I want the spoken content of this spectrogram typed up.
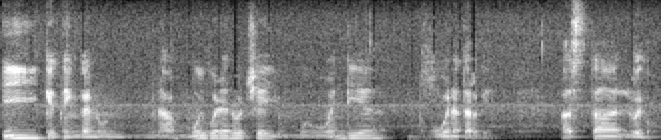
y que tengan una muy buena noche y un muy buen día, buena tarde. Hasta luego.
